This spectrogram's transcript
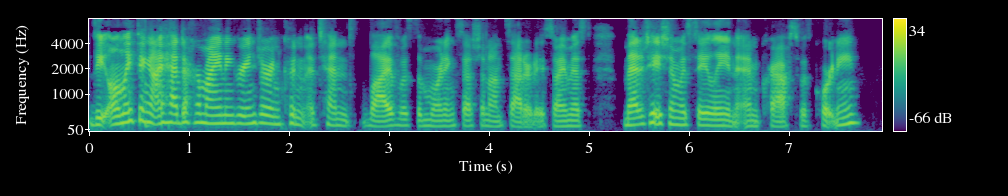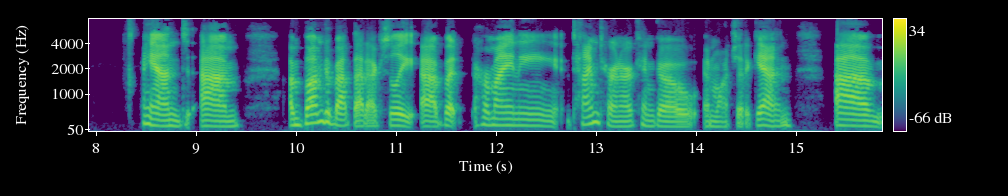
the only thing I had to Hermione Granger and couldn't attend live was the morning session on Saturday. So I missed meditation with Saline and crafts with Courtney. And um, I'm bummed about that actually. Uh, but Hermione Time Turner can go and watch it again. Um,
